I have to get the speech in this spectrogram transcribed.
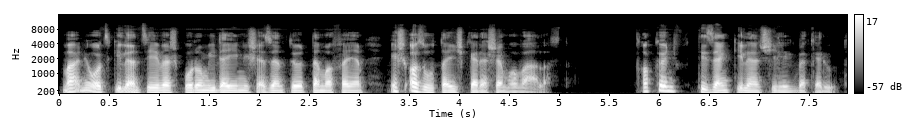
Már nyolc-kilenc éves korom idején is ezen törtem a fejem, és azóta is keresem a választ. A könyv 19 siligbe került,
